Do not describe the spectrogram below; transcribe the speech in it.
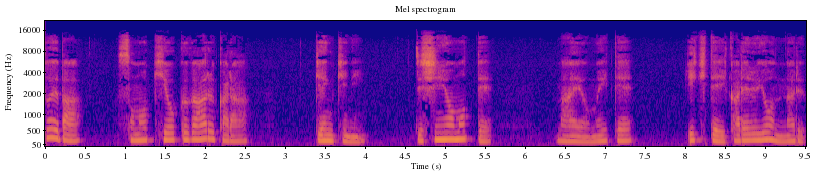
例えばその記憶があるから元気に自信を持って前を向いて生きていかれるようになる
